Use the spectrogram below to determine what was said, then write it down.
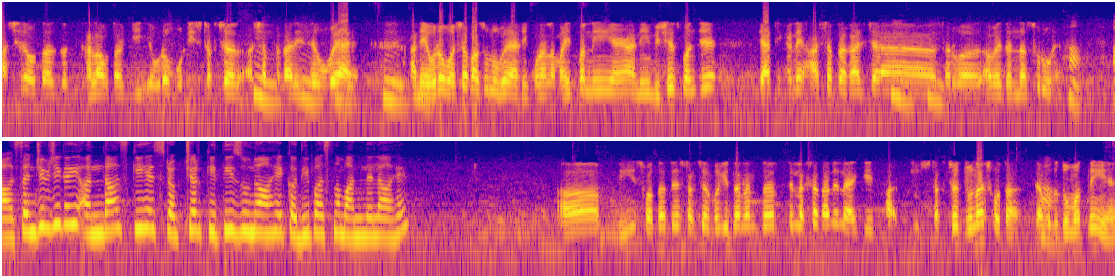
आश्चर्य होता झाला होता की एवढं मोठी स्ट्रक्चर अशा प्रकारे इथे उभे आहे. आणि एवढं वर्षापासून उभे आहे आणि कोणाला माहीत पण नाही आहे आणि विशेष म्हणजे त्या ठिकाणी अशा प्रकारच्या सर्व अवैधंदा सुरू आहे हां. संजीवजी काही अंदाज की हे स्ट्रक्चर किती जुनं आहे कधीपासून बांधलेलं आहे? मी स्वतः ते स्ट्रक्चर बघितल्यानंतर ते लक्षात आलेलं आहे की स्ट्रक्चर जुनाच होता त्यामध्ये दुमत नाहीये.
